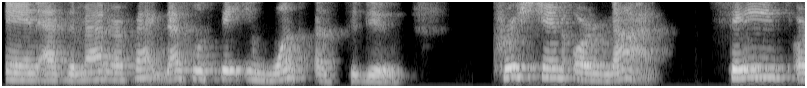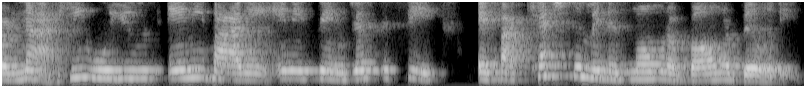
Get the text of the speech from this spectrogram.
And as a matter of fact, that's what Satan wants us to do. Christian or not, saved or not, he will use anybody, anything just to see if I catch them in this moment of vulnerability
